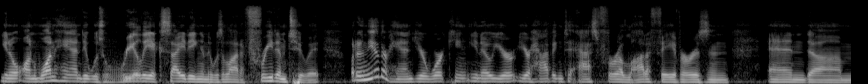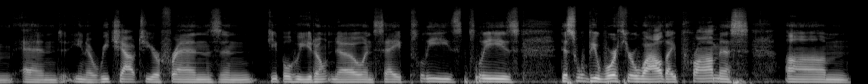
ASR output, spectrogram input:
you know, on one hand, it was really exciting and there was a lot of freedom to it. But on the other hand, you're working, you know, you're you're having to ask for a lot of favors and and um, and you know, reach out to your friends and people who you don't know and say, please, please, this will be worth your while. I promise. Um,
